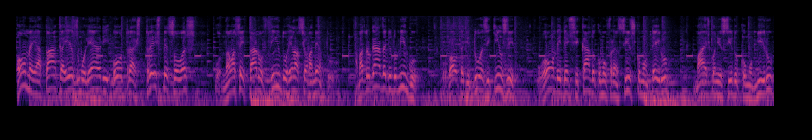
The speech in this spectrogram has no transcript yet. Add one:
Homem ataca ex-mulher e outras três pessoas por não aceitar o fim do relacionamento. A madrugada de domingo, por volta de 2h15, o homem identificado como Francisco Monteiro, mais conhecido como Miro,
